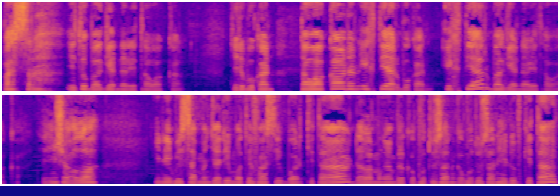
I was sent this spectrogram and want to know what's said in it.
pasrah itu bagian dari tawakal. Jadi bukan tawakal dan ikhtiar bukan. Ikhtiar bagian dari tawakal. Jadi insya Allah ini bisa menjadi motivasi buat kita dalam mengambil keputusan-keputusan hidup kita.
